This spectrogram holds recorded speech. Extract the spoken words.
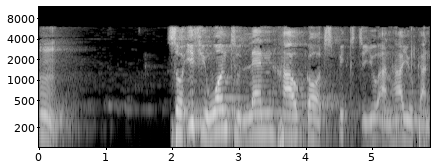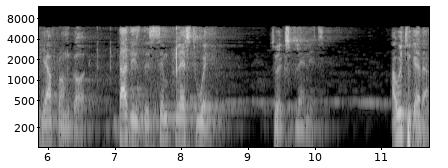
Hmm. So if you want to learn how God speaks to you and how you can hear from God, that is the simplest way to explain it. Are we together?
